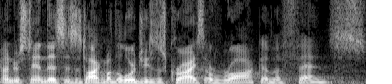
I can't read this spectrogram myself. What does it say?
Understand this this is talking about the Lord Jesus Christ, a rock of offense.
